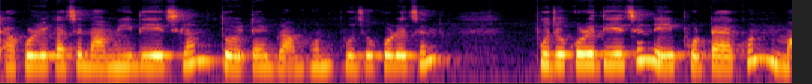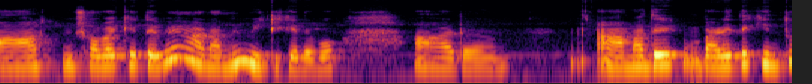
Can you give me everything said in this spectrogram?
ঠাকুরের কাছে নামিয়ে দিয়েছিলাম। তো এটাই ব্রাহ্মণ পুজো করেছেন। পুজো করে দিয়েছেন। এই ফোঁটা এখন মা সবাইকে দেবে আর আমি মিটিকে দেব। আর আমাদের বাড়িতে কিন্তু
